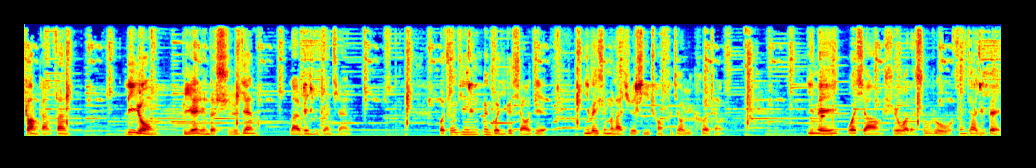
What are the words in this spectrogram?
杠杆三，利用别人的时间来为你赚钱。我曾经问过一个小姐：“你为什么来学习创富教育课程？”因为我想使我的收入增加一倍。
